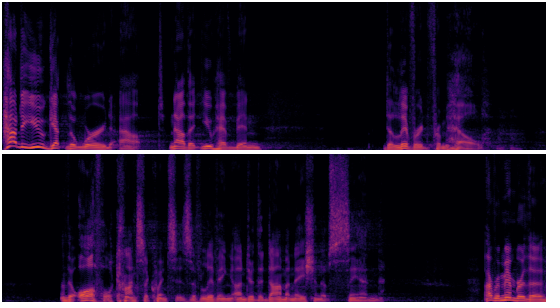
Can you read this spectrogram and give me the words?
How do you get the word out now that you have been delivered from hell and the awful consequences of living under the domination of sin? I remember the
